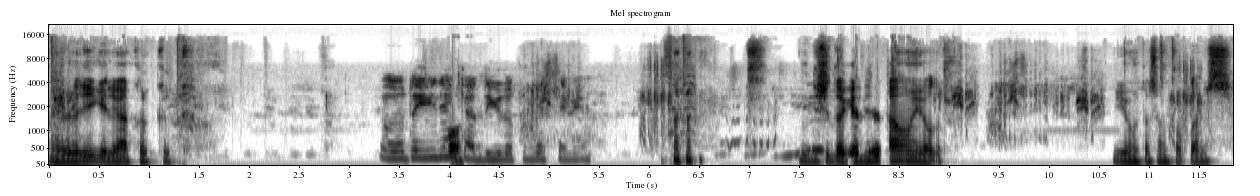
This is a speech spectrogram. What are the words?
Meyveler iyi geliyor ha 40 40. O da iyi denk O. geldi 135 seviye. Dişi de geldiyse tamam iyi olur. Yumurtasını toplarız.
